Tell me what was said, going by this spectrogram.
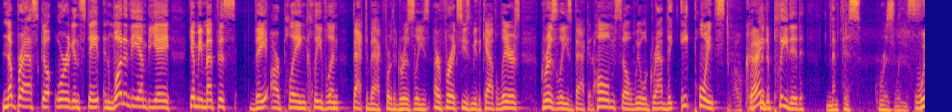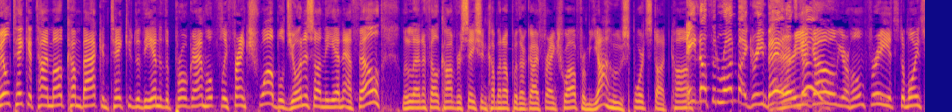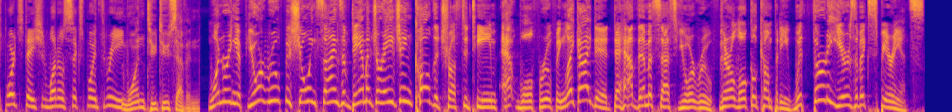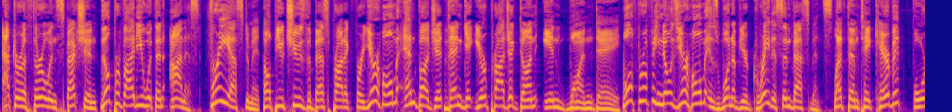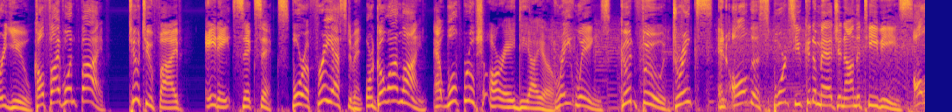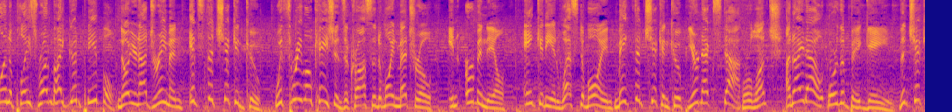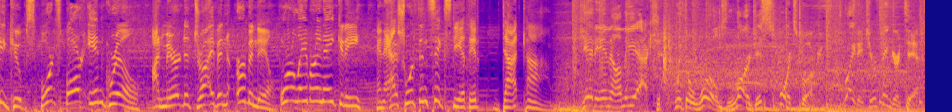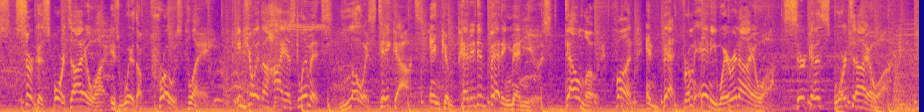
Nebraska, Oregon State, and one in the NBA. Give me Memphis. They are playing Cleveland back to back for the Grizzlies, or for, excuse me, the Cavaliers. Grizzlies back at home. So we will grab the eight points okay. the depleted Memphis Grizzlies. We'll take a timeout, come back, and take you to the end of the program. Hopefully, Frank Schwab will join us on the NFL. Little NFL conversation coming up with our guy Frank Schwab from YahooSports.com. Ain't nothing run by Green Bay. There Let's you go. go. You're home free. It's Des Moines Sports Station 106.3. 1227. Wondering if your roof is showing signs of damage or aging? Call the trusted team at Wolf Roofing, like I did, to have them assess your roof. They're a local company with 30 years of experience. After a thorough inspection, they'll provide you with an honest, free estimate, help you choose the best product for your home and budget, then get your project done in one day. Wolf Roofing knows your home is one of your greatest investments. Let them take care of it for you. Call 515 225 8866 for a free estimate or go online at Wolf Roof R-A-D-I-O. Great wings, good food, drinks, and all the sports you could imagine on the TVs. All in a place run by good people. No, you're not dreaming. It's the Chicken Coop with three locations across the Des Moines Metro in Urbandale, Ankeny, and West Des Moines. Make the Chicken Coop your next stop for lunch, a night out, or the big game. The Chicken Coop Sports Bar and Grill on Meredith Drive in Urbandale or Labor in Ankeny and Ashworth and 60th at .com. Get in on the action with the world's largest sports book right at your fingertips. Circa Sports Iowa is where the pros play. Enjoy the highest limits, lowest takeouts, and competitive betting menus. Download, fund, and bet from anywhere in Iowa. Circa Sports Iowa.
